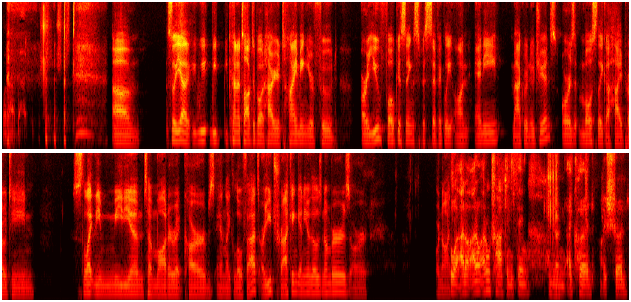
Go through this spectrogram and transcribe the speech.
what not that. um so yeah we we kind of talked about how you're timing your food are you focusing specifically on any macronutrients or is it mostly like a high protein slightly medium to moderate carbs and like low fats are you tracking any of those numbers or or not Well, I don't, I don't, I don't track anything. I Okay. mean, I could, I should.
